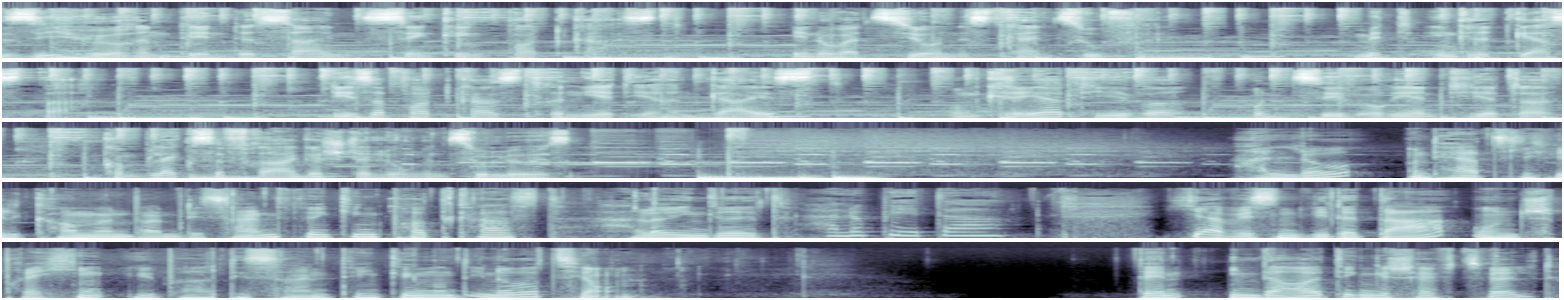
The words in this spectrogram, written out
Sie hören den Design Thinking Podcast. Innovation ist kein Zufall. Mit Ingrid Gerstbach. Dieser Podcast trainiert Ihren Geist, um kreativer und zielorientierter komplexe Fragestellungen zu lösen. Hallo und herzlich willkommen beim Design Thinking Podcast. Hallo Ingrid. Hallo Peter. Ja, wir sind wieder da und sprechen über Design Thinking und Innovation. Denn in der heutigen Geschäftswelt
